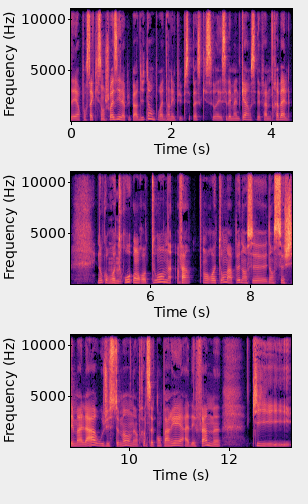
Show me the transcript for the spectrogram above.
d'ailleurs pour ça qu'ils sont choisis la plupart du temps pour être dans les pubs. C'est parce que c'est des mannequins ou c'est des femmes très belles. Donc on Mhm. retrouve, on retourne, enfin, on retombe un peu dans ce dans ce schéma-là où justement on est en train de se comparer à des femmes qui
